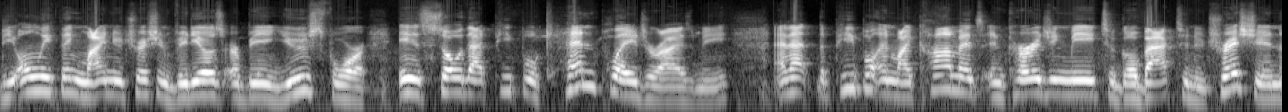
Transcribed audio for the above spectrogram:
the only thing my nutrition videos are being used for is so that people can plagiarize me and that the people in my comments encouraging me to go back to nutrition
